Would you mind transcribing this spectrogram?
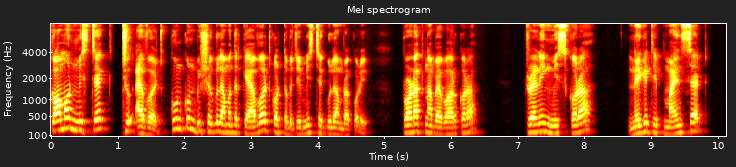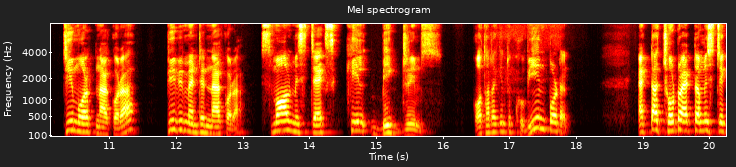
কমন মিস্টেক টু অ্যাভয়েড কোন, কোন বিষয়গুলো আমাদেরকে অ্যাভয়েড করতে হবে যে মিস্টেকগুলো আমরা করি? প্রোডাক্ট না ব্যবহার করা, ট্রেনিং মিস করা, নেগেটিভ মাইন্ডসেট, টিম ওয়ার্ক না করা, পিবি মেইনটেইন না করা, small mistakes kill big dreams. কথাটা কিন্তু খুবই ইম্পর্ট্যান্ট একটা ছোট একটা মিস্টেক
